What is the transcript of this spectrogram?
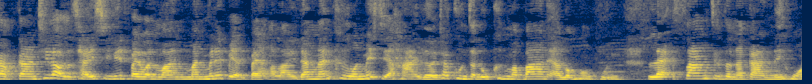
กับการที่เราจะใช้ชีวิตไปวันๆ มันไม่ได้เปลี่ยนแปลงอะไร ดังนั้นคือมันไม่เสียหายเลย ถ้าคุณจะลุกขึ้นมาบ้าในอารมณ์ของคุณ และสร้างจินตนาการในหัว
